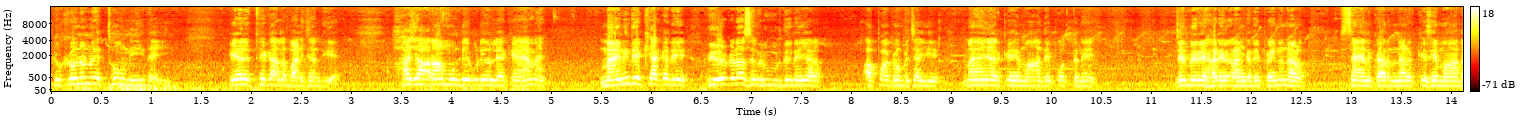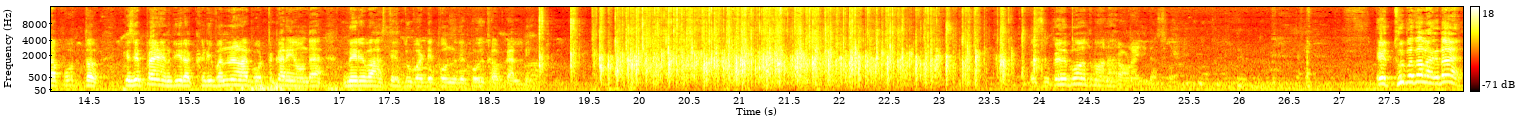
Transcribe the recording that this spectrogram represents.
ਕਿਉਂਕਿ ਉਹਨਾਂ ਨੂੰ ਇੱਥੋਂ ਉਮੀਦ ਹੈ ਜੀ। ਯਾਰ ਇੱਥੇ ਗੱਲ ਬਣ ਜਾਂਦੀ ਹੈ। ਹਜ਼ਾਰਾਂ ਮੁੰਡੇ ਕੁੜੀਆਂ ਲੈ ਕੇ ਆਇਆ ਮੈਂ। ਮੈਂ ਨਹੀਂ ਦੇਖਿਆ ਕਦੇ ਵੀ ਉਹ ਕਿਹੜਾ ਸੰਗਰੂਰ ਦੇ ਨੇ ਯਾਰ। ਆਪਾਂ ਕਿਉਂ ਬਚਾਈਏ? ਮੈਂ ਯਾਰ ਕਿਸੇ ਮਾਂ ਦੇ ਪੁੱਤ ਨੇ। ਜੇ ਮੇਰੇ ਹਰੇ ਰੰਗ ਦੇ ਪੈਨ ਨਾਲ ਸਾਈਨ ਕਰਨ ਨਾਲ ਕਿਸੇ ਮਾਂ ਦਾ ਪੁੱਤ, ਕਿਸੇ ਭੈਣ ਦੀ ਰੱਖੜੀ ਬੰਨਣ ਵਾਲਾ ਗੁੱਟ ਘਰੇ ਆਉਂਦਾ ਮੇਰੇ ਵਾਸਤੇ ਇਦੋਂ ਵੱਡੇ ਪੁੰਨ ਦੇ ਕੋਈ ਗੱਲ ਨਹੀਂ। ਦੱਸੋ, ਕਿਹਦੇ ਭਗਵੰਤ ਮਾਨ ਹਰਾਉਣਾ ਜੀ, ਦੱਸੋ। ਇੱਥੋਂ ਪਤਾ ਲੱਗਦਾ ਹੈ।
